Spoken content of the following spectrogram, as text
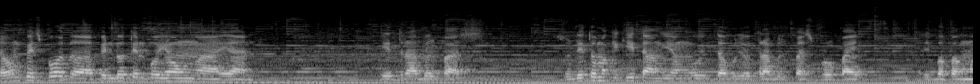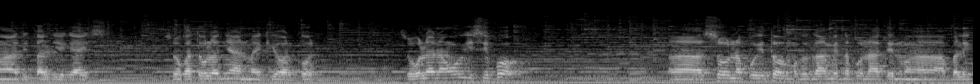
Sa homepage po, uh, pindutin po yung uh, yan, e-travel pass. So dito makikita ang yung OFW Travel Pass profile. Iba pang mga detalye guys. So katulad niyan, may QR code. So wala nang OEC po. Ah, so na po ito, magagamit na po natin mga balik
